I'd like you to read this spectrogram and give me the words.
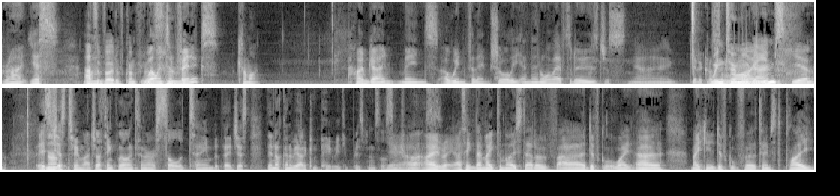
right? Yes. That's a Um, vote of confidence. Wellington Phoenix, come on. Home game means a win for them, surely, and then all they have to do is just you know, get across Win two more line. games? Yeah, It's No. just too much. I think Wellington are a solid team, but they're just they're not going to be able to compete with your Brisbane's or yeah, Central Coast. I, I agree. I think they make the most out of uh, difficult way, uh, making it difficult for teams to play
